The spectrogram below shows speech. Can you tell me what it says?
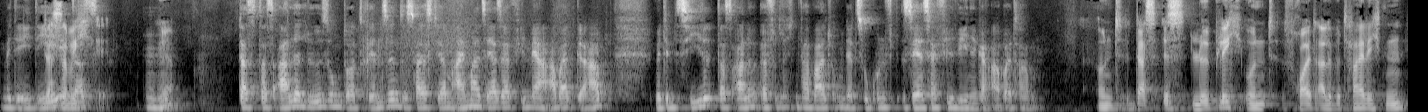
Mit der Idee, das dass, ich, mhm, ja. dass, dass alle Lösungen dort drin sind. Das heißt, wir haben einmal sehr, sehr viel mehr Arbeit gehabt mit dem Ziel, dass alle öffentlichen Verwaltungen der Zukunft sehr, sehr viel weniger Arbeit haben. Und das ist löblich und freut alle Beteiligten.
